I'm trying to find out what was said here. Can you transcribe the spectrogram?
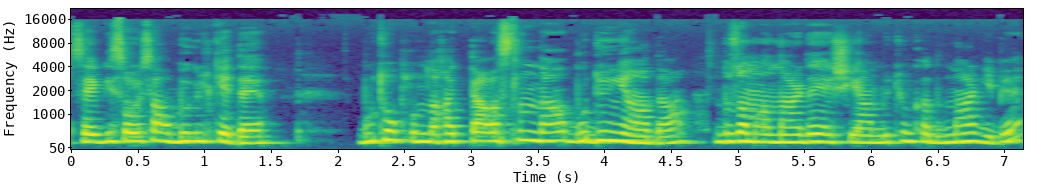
Sevgi Soysal bu ülkede, bu toplumda hatta aslında bu dünyada bu zamanlarda yaşayan bütün kadınlar gibi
